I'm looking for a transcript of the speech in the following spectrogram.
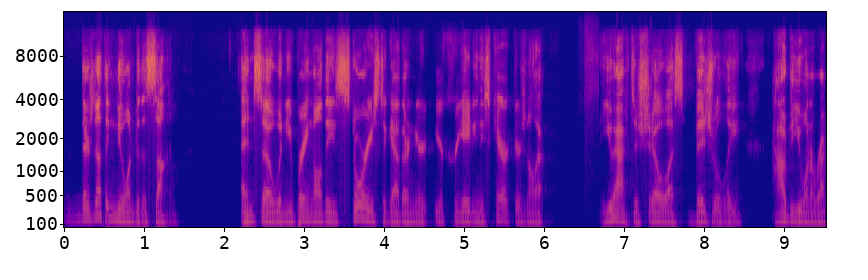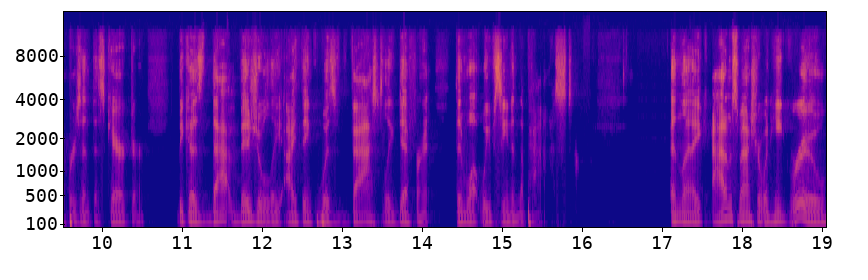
there's nothing new under the sun and so when you bring all these stories together and you're you're creating these characters and all that, you have to show us visually how do you want to represent this character? Because that visually, I think, was vastly different than what we've seen in the past. And like Atom Smasher, when he grew,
